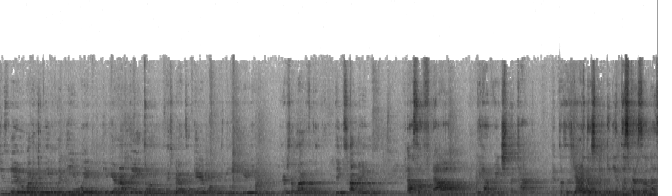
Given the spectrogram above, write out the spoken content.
Just uh, wanted to meet with you and give you an update on Esperanza Care, what we've been hearing. There's a lot of good things happening. As of now, we have reached the cap. Entonces ya hay 2.500 personas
